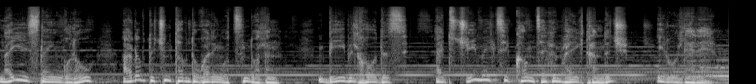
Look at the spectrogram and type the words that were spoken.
8983 1045 дугаарын утсанд болон bibelhodas@gmail.com захим хаягт хандаж ирүүлээрэй.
